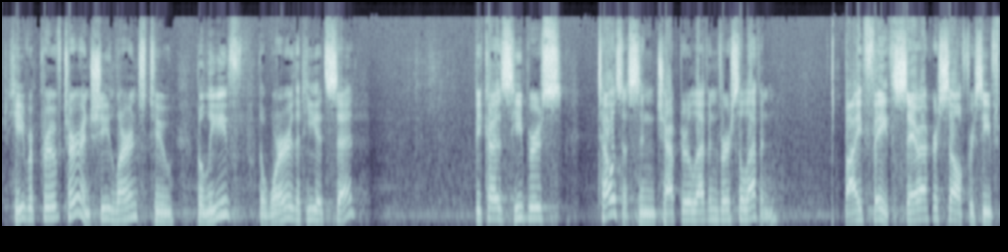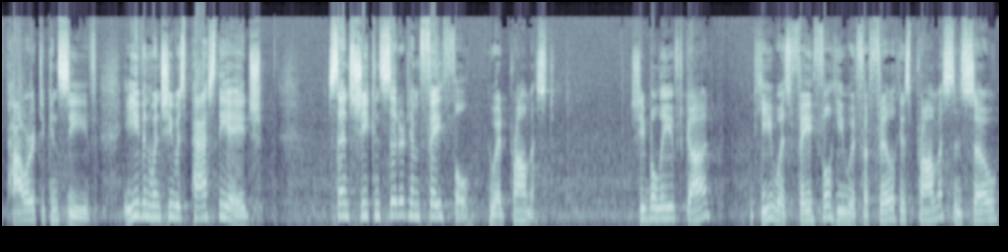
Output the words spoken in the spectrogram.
he reproved her, and she learned to believe the word that he had said. Because Hebrews tells us in chapter 11, verse 11 by faith, Sarah herself received power to conceive, even when she was past the age, since she considered him faithful who had promised. She believed God, and he was faithful, he would fulfill his promise, and so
